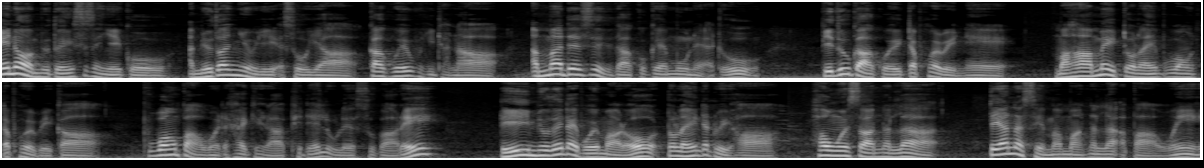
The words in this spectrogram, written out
အင်းတော်မြို့သိမ်းစစ်စင်ရေးကိုအမျိုးသားညွတ်ရေးအစိုးရကာကွယ်ဝန်ကြီးဌာနအမတ်တဲ့စစ်သားကိုကဲမှုနဲ့အတူပြည်သူ့ကာကွယ်တပ်ဖွဲ့တွေနဲ့မဟာမိတ်တော်လိုင်းပူးပေါင်းတပ်ဖွဲ့တွေကပူးပေါင်းပါဝင်တိုက်ခိုက်ခဲ့တာဖြစ်တယ်လို့လည်းဆိုပါတယ်။ဒီမြို့သိမ်းတိုက်ပွဲမှာတော့တော်လိုင်းတပ်တွေဟာဟောင်ဝင်စာနှစ်လက်120မမနှစ်လက်အပါအဝင်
